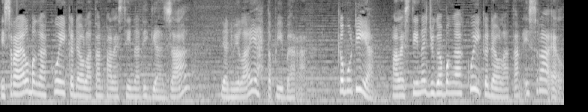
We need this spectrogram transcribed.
Israel mengakui kedaulatan Palestina di Gaza dan wilayah tepi barat. Kemudian, Palestina juga mengakui kedaulatan Israel.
